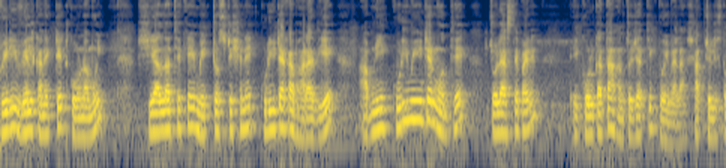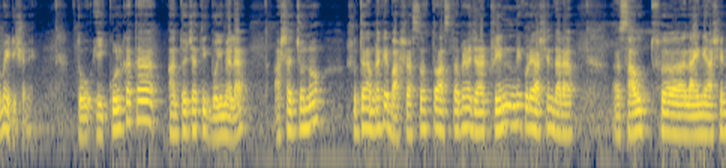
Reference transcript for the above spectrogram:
very well connected Karunamoyee. Sealdah থেকে মেট্রো স্টেশনে কুড়ি টাকা ভাড়া দিয়ে আপনি কুড়ি মিনিটের মধ্যে চলে আসতে পারেন এই কলকাতা আন্তর্জাতিক বইমেলা, সাতচল্লিশতম এডিশনে তো এই কলকাতা আন্তর্জাতিক বইমেলা আসার জন্য, সুতরাং আপনাকে বাস রাস্তা তো আসতে হবে না। যারা ট্রেনে করে আসেন, তারা সাউথ লাইনে আসেন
